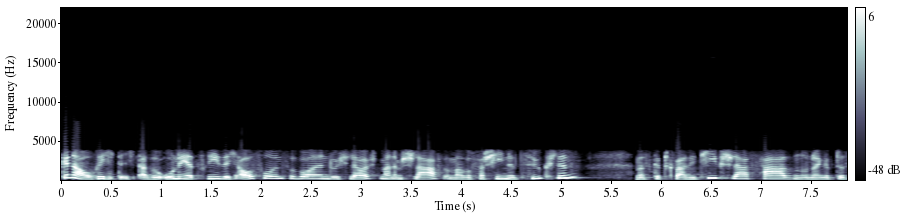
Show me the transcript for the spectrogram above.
Genau, richtig. Also ohne jetzt riesig ausholen zu wollen, durchläuft man im Schlaf immer so verschiedene Zyklen. Es gibt quasi Tiefschlafphasen und dann gibt es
